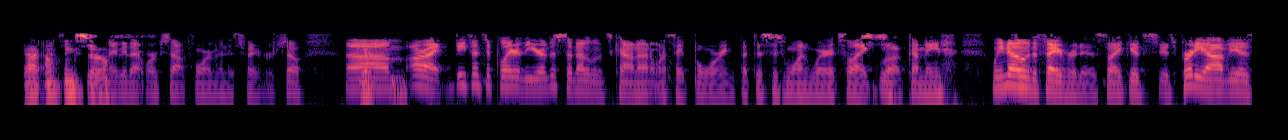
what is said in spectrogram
Yeah, I don't think so. Maybe that works out for him in his favor. So, Yeah. Um, all right, defensive player of the year. This is another one that's kind of I don't want to say boring, but this is one where it's like, look, I mean, we know who the favorite is. Like it's it's pretty obvious.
